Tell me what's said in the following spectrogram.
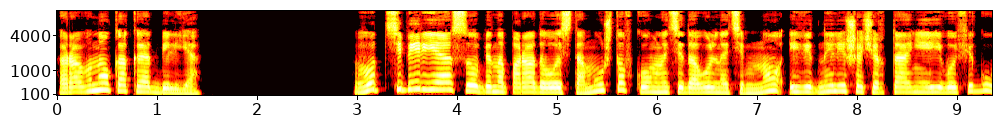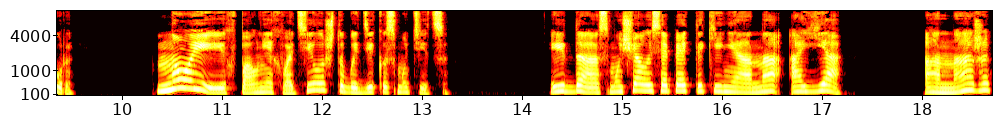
равно как и от белья. Вот теперь я особенно порадовалась тому, что в комнате довольно темно и видны лишь очертания его фигуры, но и их вполне хватило, чтобы дико смутиться. И да, смущалась опять-таки не она, а я. Она же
